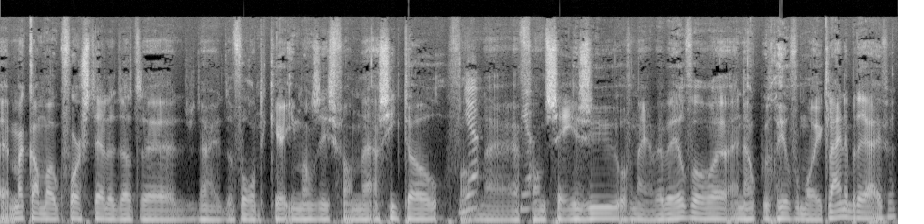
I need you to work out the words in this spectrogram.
Uh, maar ik kan me ook voorstellen dat nou, de volgende keer iemand is van Acito, van. Ja. van CSU. Of nou ja, we hebben heel veel uh, en ook heel veel mooie kleine bedrijven.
